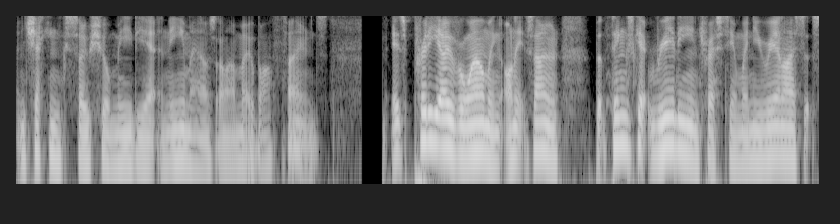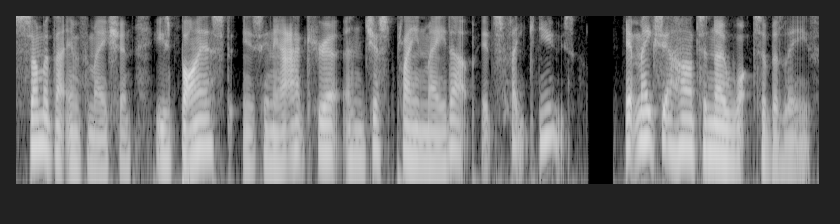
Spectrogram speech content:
and checking social media and emails on our mobile phones. It's pretty overwhelming on its own, but things get really interesting when you realise that some of that information is biased, it's inaccurate, and just plain made up. It's fake news. It makes it hard to know what to believe,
